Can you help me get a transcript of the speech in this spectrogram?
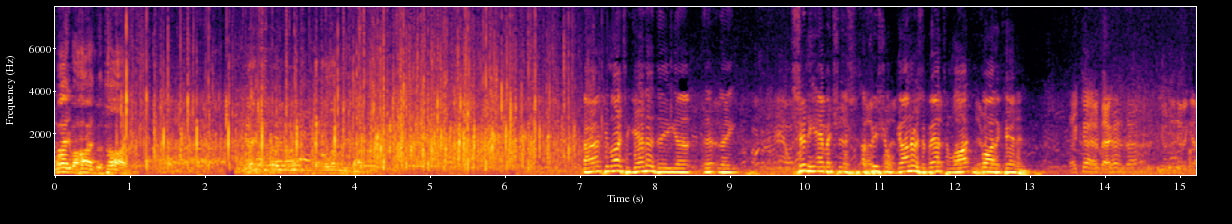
way behind the times. Thanks very much. Have a lovely day. If you like to gather, the, uh, uh, the Sydney Amateurs official gunner is about to light and fire the cannon. Okay, back. Here we go.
